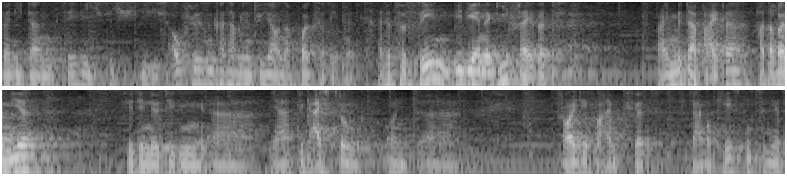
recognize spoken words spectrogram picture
wenn ich dann sehe, wie ich, es auflösen kann, habe ich natürlich auch ein Erfolgserlebnis. Also zu sehen, wie die Energie frei wird beim Mitarbeiter, hat aber bei mir für die nötigen äh, ja, Begeisterung und äh, Freude vor allem geführt, zu sagen, okay, es funktioniert.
